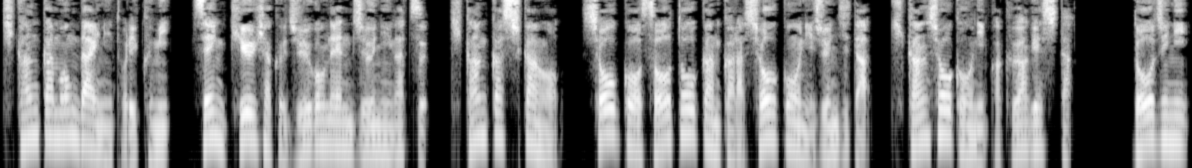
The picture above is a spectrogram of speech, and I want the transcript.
機関化問題に取り組み、1915年12月、機関化主官を将校総統官から将校に準じた、機関将校に格上げした。同時に、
